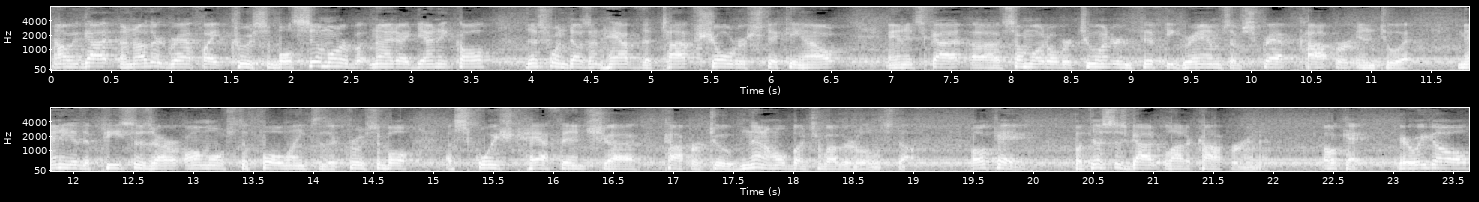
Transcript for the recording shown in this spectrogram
Now we've got another graphite crucible, similar but not identical. This one doesn't have the top shoulder sticking out, and it's got uh, somewhat over 250 grams of scrap copper into it. Many of the pieces are almost the full length of the crucible, a squished half inch uh, copper tube, and then a whole bunch of other little stuff. Okay, but this has got a lot of copper in it. Okay, here we go.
